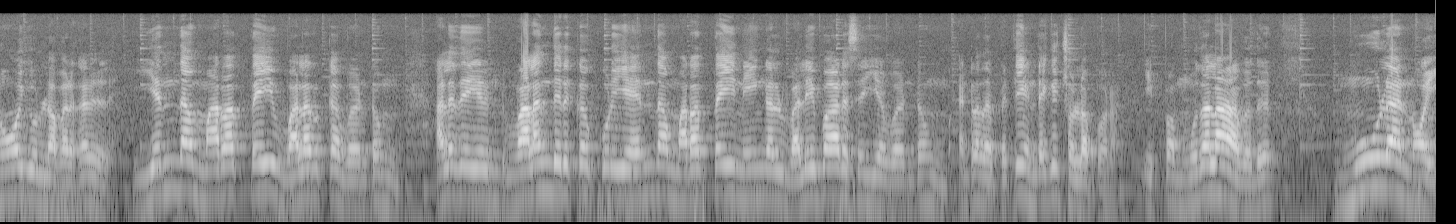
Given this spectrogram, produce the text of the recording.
நோய் உள்ளவர்கள் எந்த மரத்தை வளர்க்க வேண்டும் அல்லது வளர்ந்திருக்கக்கூடிய எந்த மரத்தை நீங்கள் வழிபாடு செய்ய வேண்டும் என்றதை பற்றி இன்றைக்கு சொல்ல போகிறேன் இப்போ முதலாவது மூல நோய்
